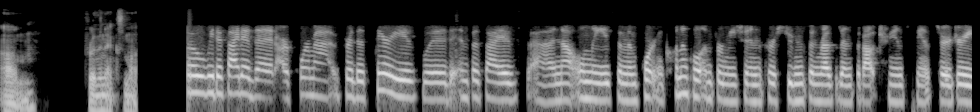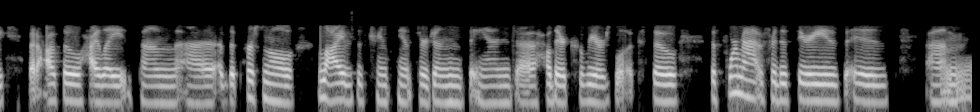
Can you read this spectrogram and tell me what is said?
um, for the next month. So we decided that our format for this series would emphasize uh, not only some important clinical information for students and residents about transplant surgery, but also highlight some uh, of the personal lives of transplant surgeons and uh, how their careers look. So the format for this series is um,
